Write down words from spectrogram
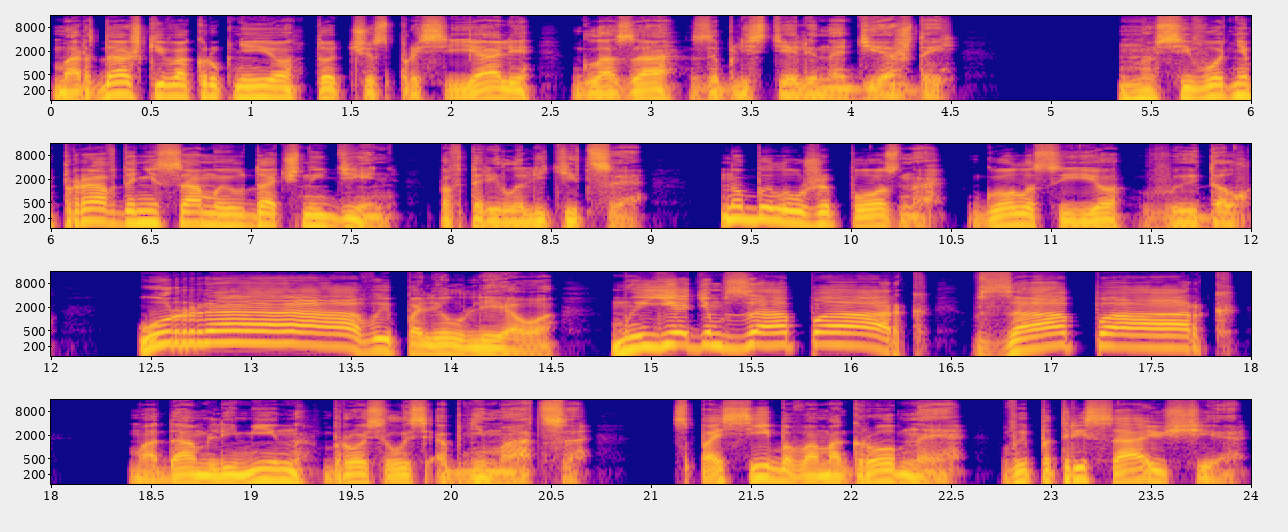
Мордашки вокруг нее тотчас просияли, глаза заблестели надеждой. «Но сегодня правда не самый удачный день», — повторила Летиция. Но было уже поздно, голос ее выдал. «Ура!» — выпалил Лео. «Мы едем в зоопарк! В зоопарк!» Мадам Лемин бросилась обниматься. «Спасибо вам огромное! Вы потрясающие!»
